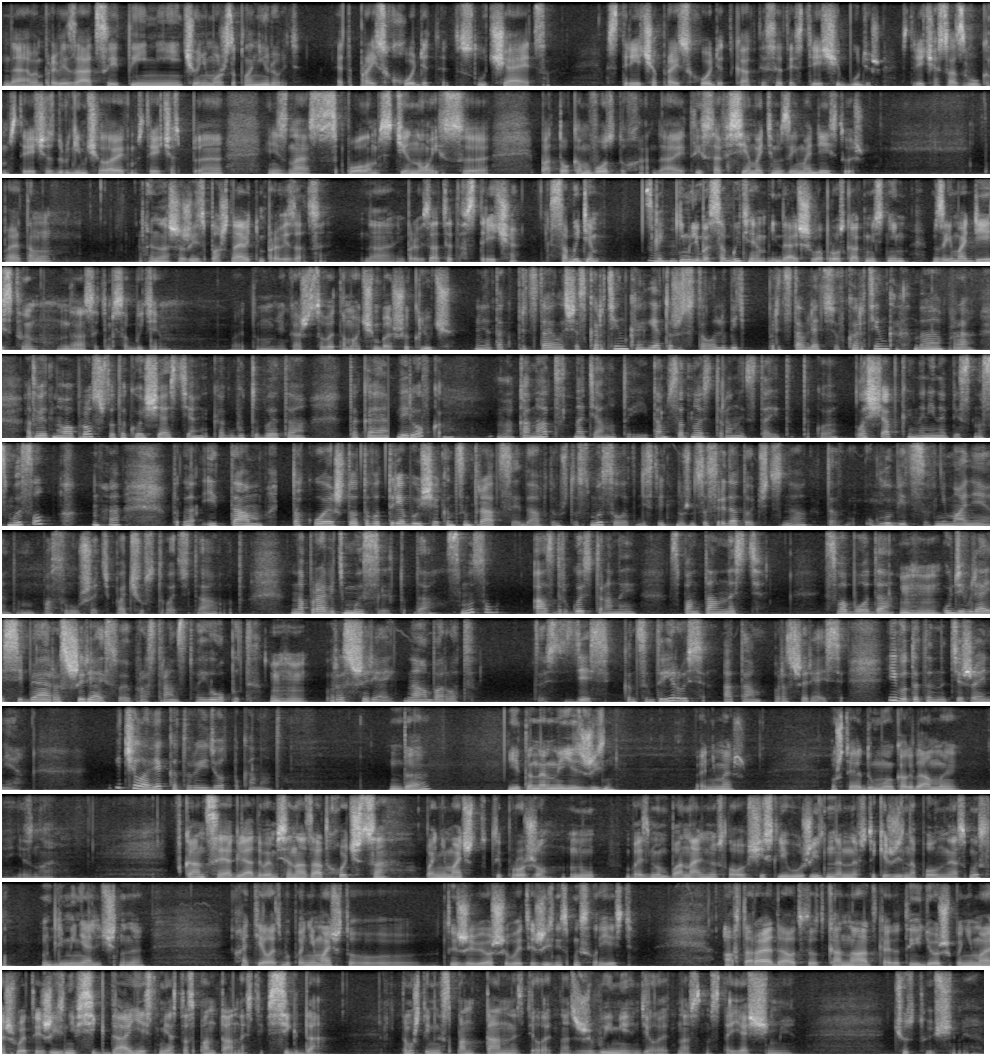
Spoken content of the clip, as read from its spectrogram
Да, в импровизации ты ничего не можешь запланировать. Это происходит, это случается. Встреча происходит, как ты с этой встречей будешь встреча со звуком, встреча с другим человеком, встреча с, э, я не знаю, с полом, стеной, с потоком воздуха, да, и ты со всем этим взаимодействуешь. Поэтому наша жизнь сплошная ведь импровизация. Да, импровизация – это встреча с событием, с каким-либо событием, и дальше вопрос, как мы с ним взаимодействуем, да, с этим событием. Поэтому, мне кажется, в этом очень большой ключ. Мне так представилась сейчас картинка. Я тоже стала любить представлять все в картинках, да, про ответ на вопрос, что такое счастье, как будто бы это такая веревка, канат натянутый, и там с одной стороны стоит так, такое площадка, и на ней написано «смысл», и там такое что-то вот требующее концентрации, да, потому что смысл это действительно нужно сосредоточиться, да, как-то углубиться, внимание, там, послушать, почувствовать, да, вот, направить мысль туда. Смысл, а с другой стороны спонтанность, свобода, угу. удивляй себя, расширяй свое пространство и опыт, угу. расширяй, наоборот. То есть здесь концентрируйся, а там расширяйся. И вот это натяжение. И человек, который идет по канату. Да. И это, наверное, есть жизнь. Понимаешь? Потому что я думаю, когда мы, я не знаю, конце оглядываемся назад, хочется понимать, что ты прожил, ну, возьмем банальную слово, счастливую жизнь, наверное, все-таки жизнь наполненная смыслом. Ну, для меня лично, да хотелось бы понимать, что ты живешь, и в этой жизни смысл есть. А вторая, да, вот этот канат, когда ты идешь и понимаешь, в этой жизни всегда есть место спонтанности. Всегда. Потому что именно спонтанность делает нас живыми, делает нас настоящими, чувствующими.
